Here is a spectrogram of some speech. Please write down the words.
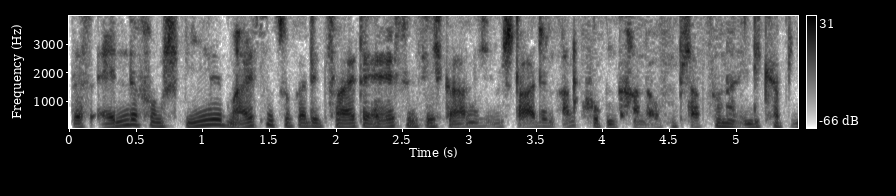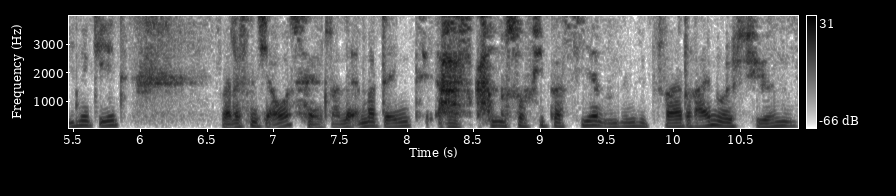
das Ende vom Spiel, meistens sogar die zweite Hälfte, sich gar nicht im Stadion angucken kann auf dem Platz, sondern in die Kabine geht, weil es nicht aushält, weil er immer denkt, ja, es kann noch so viel passieren. Und wenn sie 2-3-0 führen,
